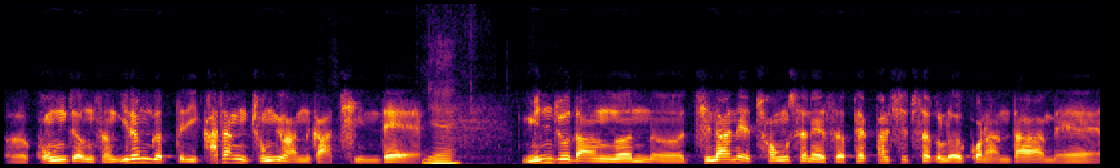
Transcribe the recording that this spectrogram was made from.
어, 공정성 이런 것들이 가장 중요한 가치인데 예. 민주당은 어, 지난해 총선에서 180석을 얻고 난 다음에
